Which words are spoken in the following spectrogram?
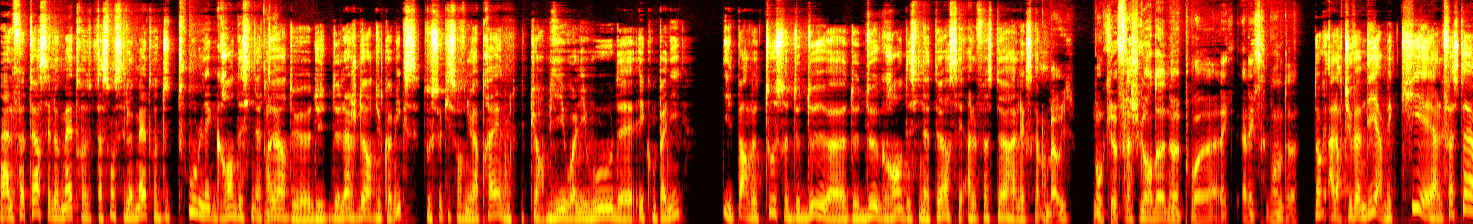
Al Futter, c'est le maître, de toute façon, c'est le maître de tous les grands dessinateurs du, du- de l'âge d'or du comics, tous ceux qui sont venus après, donc Kirby, Hollywood et, et compagnie. Ils parlent tous de deux, euh, de deux grands dessinateurs, c'est Al Fuster et Alex Raymond. Bah oui. Donc euh, Flash Gordon euh, pour Alex, Alex Raymond. Donc, alors tu vas me dire, mais qui est Al Fuster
